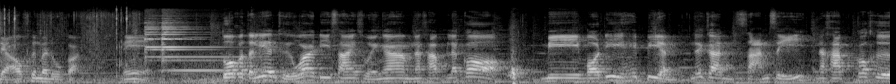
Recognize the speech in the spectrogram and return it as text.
ดี๋ยวเอาขึ้นมาดูก่อนนี่ ตัวปัตเตอร์เลียนถือว่าดีไซน์สวยงามนะครับ แล้วก็มีบอดี้ให้เปลี่ยนด้วยกัน 3 สีนะครับ ก็คือ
